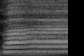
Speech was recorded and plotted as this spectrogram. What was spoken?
Why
